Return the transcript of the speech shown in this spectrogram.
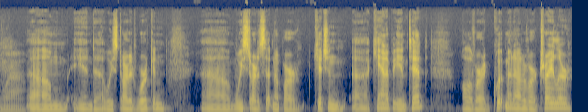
wow. Um, and uh, we started working. Uh, we started setting up our kitchen uh, canopy and tent, all of our equipment out of our trailer.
